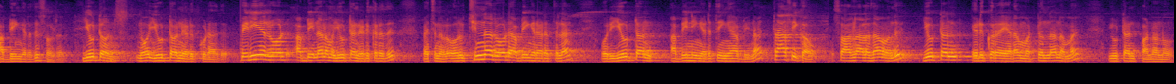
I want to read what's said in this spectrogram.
அப்படிங்கிறது சொல்கிறது யூடர்ன்ஸ் நோ யூடர்ன் எடுக்கக்கூடாது. பெரிய ரோடு அப்படின்னா நம்ம யூடர்ன் எடுக்கிறது பிரச்சனை இல்லை. ஒரு சின்ன ரோடு அப்படிங்கிற இடத்துல ஒரு யூடர்ன் அப்படின்னு நீங்கள் எடுத்தீங்க அப்படின்னா டிராஃபிக் ஆகும். ஸோ அதனால தான் வந்து யூடர்ன் எடுக்கிற இடம் மட்டும்தான் நம்ம யூடர்ன் பண்ணணும்.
